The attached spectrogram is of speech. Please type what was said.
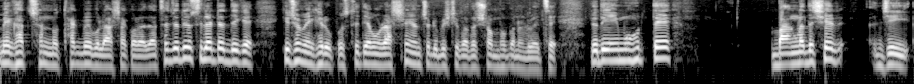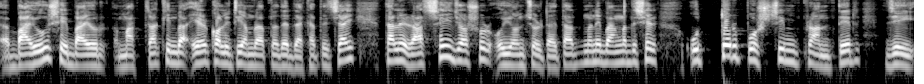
মেঘাচ্ছন্ন থাকবে বলে আশা করা যাচ্ছে। যদিও সিলেটের দিকে কিছু মেঘের উপস্থিতি এবং রাজশাহী অঞ্চলে বৃষ্টিপাতের সম্ভাবনা রয়েছে। যদি এই মুহূর্তে বাংলাদেশের যেই বায়ু, সেই বায়ুর মাত্রা কিংবা এয়ার কোয়ালিটি আমরা আপনাদের দেখাতে চাই, তাহলে রাজশাহী, যশোর ওই অঞ্চলটায়, তার মানে বাংলাদেশের উত্তর পশ্চিম প্রান্তের যেই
